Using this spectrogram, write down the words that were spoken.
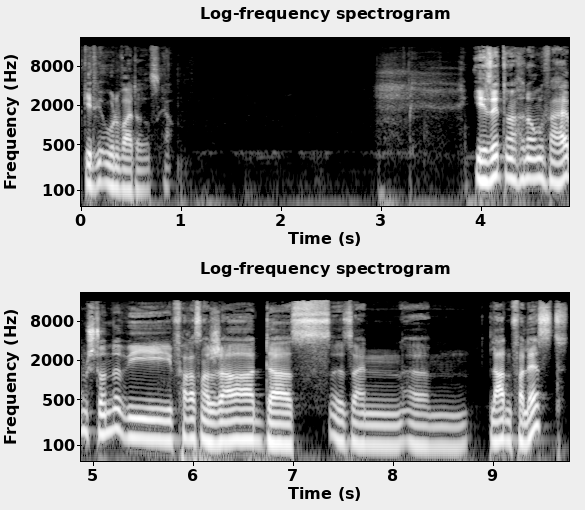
geht ohne weiteres, ja. Ihr seht nach einer ungefähr halben Stunde, wie Faras Najar das, äh, seinen ähm, Laden verlässt,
